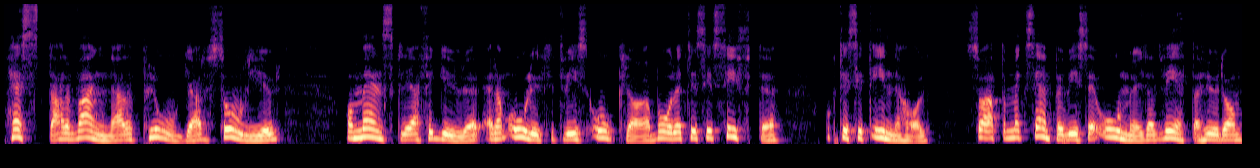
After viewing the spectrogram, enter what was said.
hästar, vagnar, plogar, soldjur, och mänskliga figurer är de olyckligtvis oklara både till sitt syfte och till sitt innehåll så att de exempelvis är omöjligt att veta hur de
